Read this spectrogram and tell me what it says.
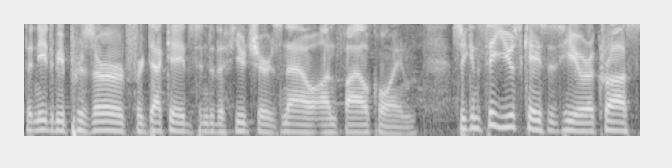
that need to be preserved for decades into the future is now on Filecoin. So you can see use cases here across,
